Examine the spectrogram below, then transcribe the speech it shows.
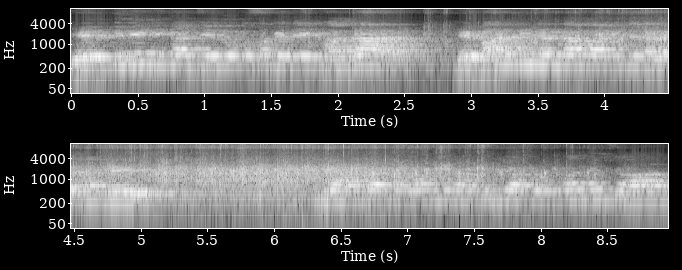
हे तिन्ही ठिकाणचे लोकसभेचे खासदार हे भारतीय जनता पार्टीचे झाले पाहिजे मी आपल्या सर्वांनी राष्ट्रीय आपले उपाध्यक्ष आहात.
